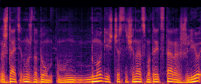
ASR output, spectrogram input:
ждать нужно дом. Многие сейчас начинают смотреть старое жилье,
